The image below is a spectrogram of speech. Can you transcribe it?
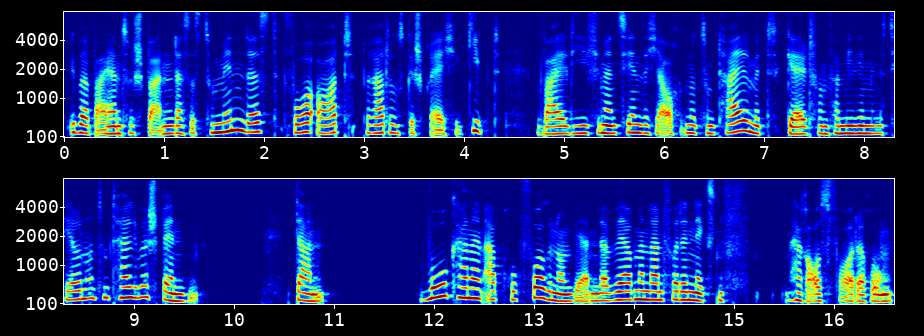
über Bayern zu spannen, dass es zumindest vor Ort Beratungsgespräche gibt, weil die finanzieren sich ja auch nur zum Teil mit Geld vom Familienministerium und zum Teil über Spenden. Dann, wo kann ein Abbruch vorgenommen werden? Da wäre man dann vor der nächsten Herausforderung.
